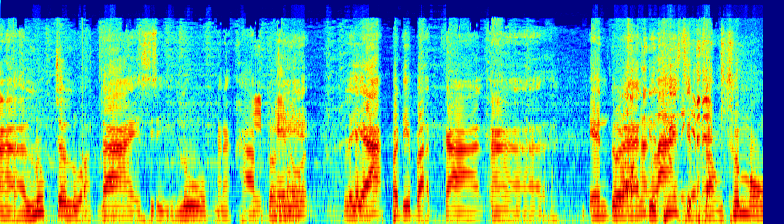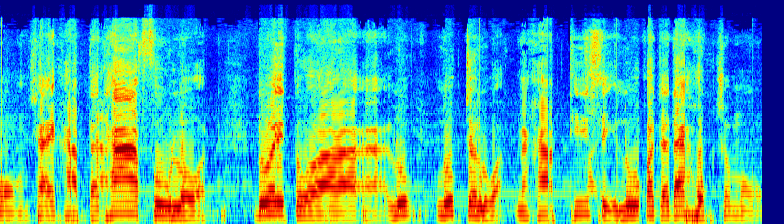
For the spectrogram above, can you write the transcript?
อ่าลูกจรวดได้ 4 ลูกนะครับ มีตัวนี้ payload ระยะปฏิบัติการอ่า endurance อออกข้างล่างยู่ที่นี่ใช่ไหม12 ชั่วโมงใช่ครับ แต่ครับถ้า full load ด้วยตัวอ่าลูกลูกจรวดนะครับที่ 4 ลูกก็จะได้ 6 ชั่วโมง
